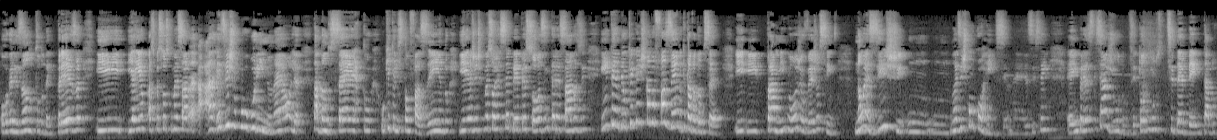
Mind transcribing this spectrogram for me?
organizando tudo da empresa e, e aí as pessoas começaram. A, a, existe um burburinho, né? Olha, tá dando certo, o que, que eles estão fazendo. E aí a gente começou a receber pessoas interessadas em entender o que, que a gente estava fazendo que estava dando certo. E, e para mim hoje eu vejo assim, não existe um, um não existe concorrência, né? Existem é, empresas que se ajudam. Se todo mundo se der bem, dá,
